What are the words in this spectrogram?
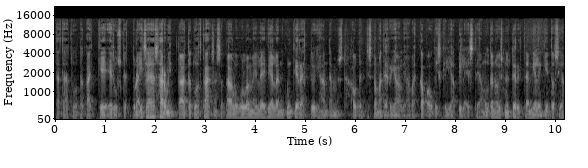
tätä tuota kaikkea edustettuna. Itse asiassa harmittaa, että 1800-luvulla meillä ei vielä niin kuin kerätty ihan tämmöistä autenttista materiaalia vaikkapa opiskelijapileistä ja muuta. Ne olisi nyt erittäin mielenkiintoisia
